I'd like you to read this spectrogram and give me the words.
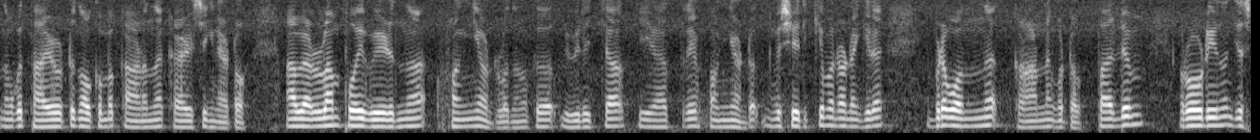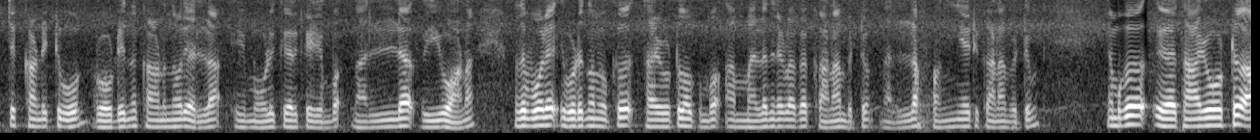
നമുക്ക് താഴോട്ട് നോക്കുമ്പോൾ കാണുന്ന കാഴ്ച ഇങ്ങനെ കേട്ടോ. ആ വെള്ളം പോയി വീഴുന്ന ഭംഗിയുണ്ടല്ലോ. നമുക്ക് വിവരിച്ചാൽ തീരാത്രയും ഭംഗിയുണ്ട്. നിങ്ങൾ ശരിക്കും പറഞ്ഞിട്ടുണ്ടെങ്കിൽ ഇവിടെ വന്ന് കാണണം കേട്ടോ. പലരും റോഡിൽ നിന്ന് ജസ്റ്റ് കണ്ടിട്ട് പോകും റോഡിൽ നിന്ന് കാണുന്ന പോലെയല്ല ഈ മുകളിൽ കയറി കഴിയുമ്പോൾ നല്ല വ്യൂ ആണ്. അതുപോലെ ഇവിടെ നമുക്ക് താഴോട്ട് നോക്കുമ്പോൾ ആ മലനിരകളൊക്കെ കാണാൻ പറ്റും. നല്ല ഭംഗിയായിട്ട് കാണാൻ പറ്റും. നമുക്ക് താഴോട്ട് ആ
